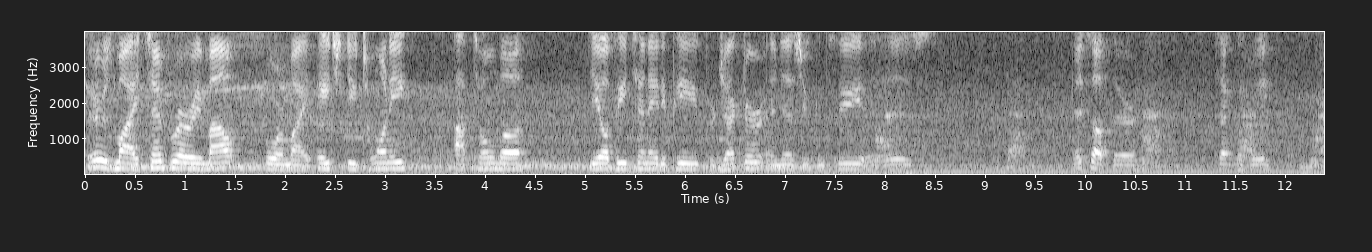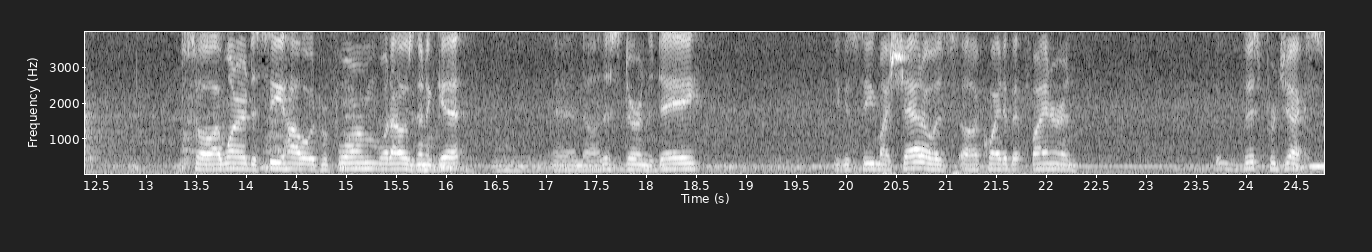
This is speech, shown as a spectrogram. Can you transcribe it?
Here's my temporary mount for my HD20 Optoma DLP 1080p projector and as you can see it is it's up there technically. So I wanted to see how it would perform what I was going to get and uh, this is during the day. You can see my shadow is uh, quite a bit finer and this projects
